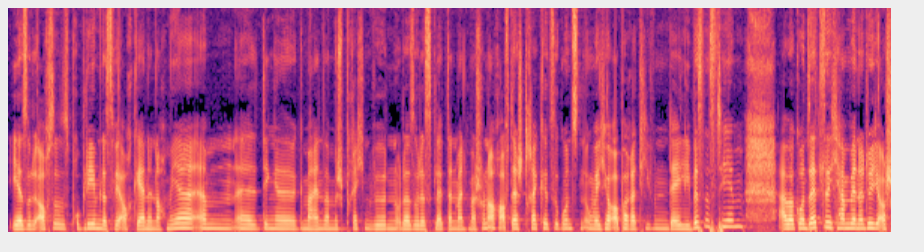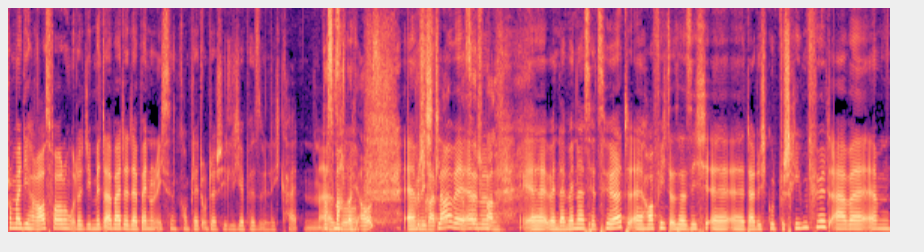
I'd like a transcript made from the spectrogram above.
eher so auch so das Problem, dass wir auch gerne noch mehr ähm, äh, Dinge gemeinsam besprechen würden oder so. Das bleibt dann manchmal schon auch auf der Strecke zugunsten irgendwelcher operativen Daily Business Themen. Aber grundsätzlich haben wir natürlich auch schon mal die Herausforderung oder die Mitarbeiter der Ben und ich sind komplett unterschiedliche Persönlichkeiten. Was also, macht euch aus? Ähm, ich glaube, ähm, äh, wenn der Ben das jetzt hört, äh, hoffe ich, dass er sich äh, äh, dadurch gut beschrieben fühlt. Aber ähm,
